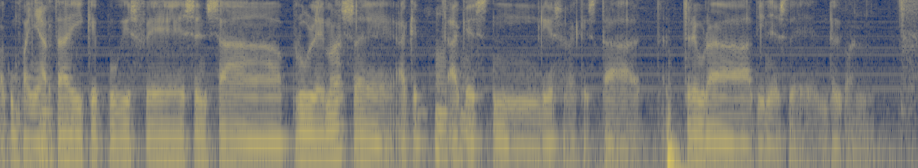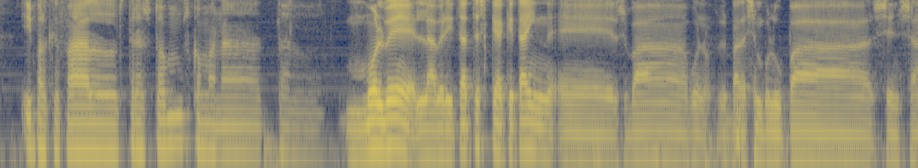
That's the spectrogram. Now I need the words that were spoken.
acompanyar-te i que puguis fer sense problemes eh, aquest, uh -huh. aquest, digues, aquesta, treure diners de, del banc. I pel que fa als tres toms, com ha anat el... Molt bé, la veritat és que aquest any eh, es, va, bueno, es va desenvolupar sense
